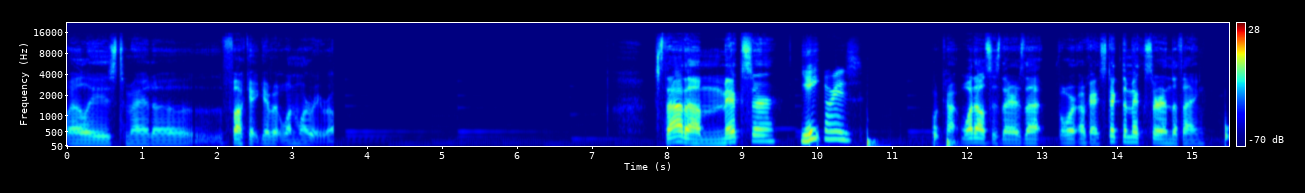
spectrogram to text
Wellies, tomatoes. Fuck it, give it one more re-roll. Is that a mixer? Yeet. Sure is. What kind? What else is there? Is that or okay? Stick the mixer in the thing.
